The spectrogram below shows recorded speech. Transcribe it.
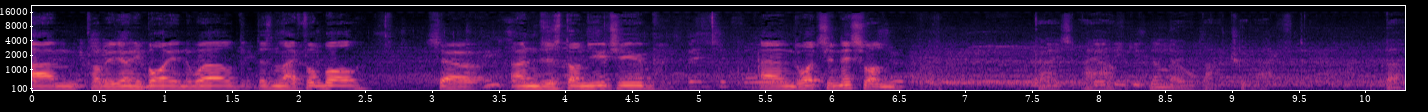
I'm probably the only boy in the world that doesn't like football. So I'm just on YouTube and watching this one. Guys, I have no battery left, but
